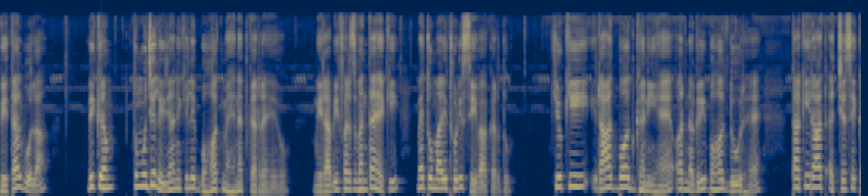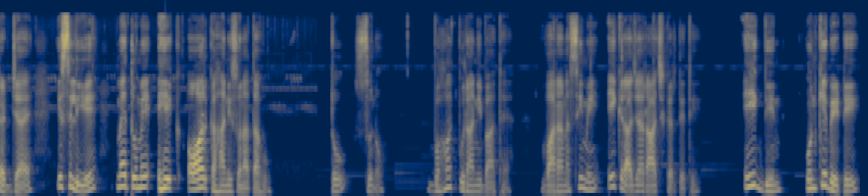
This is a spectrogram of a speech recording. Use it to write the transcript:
बेताल बोला, विक्रम, तुम मुझे ले जाने के लिए बहुत मेहनत कर रहे हो। मेरा भी फ़र्ज़ बनता है कि मैं तुम्हारी थोड़ी सेवा कर दूँ। क्योंकि रात बहुत घनी है और नगरी बहुत दूर है, ताकि रात अच्छे से कट जाए, इसलिए मैं तुम्हें एक और कहानी सुनाता हूँ। तो सुनो, बहुत पुरानी बात है। वाराणसी में एक राजा राज करते थे। एक दिन उनके बेटे,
